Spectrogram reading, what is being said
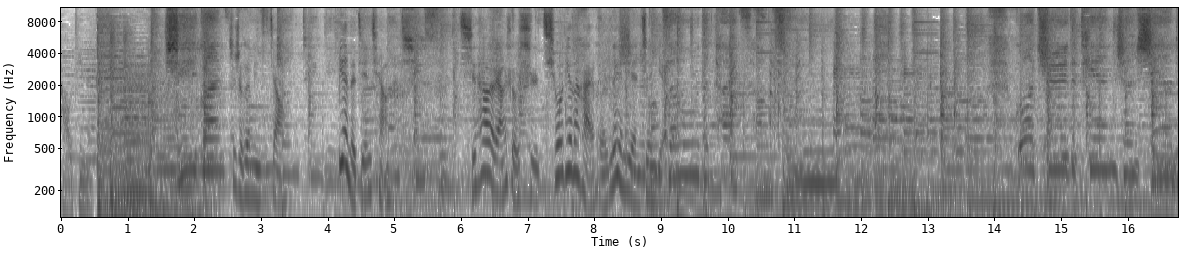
好听的歌。这首歌名字叫《变得坚强》，其他的两首是《秋天的海》和《恋恋真言》。过去的天真显得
